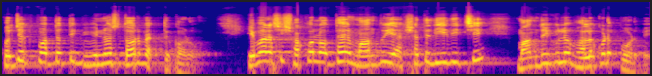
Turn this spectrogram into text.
প্রজেক্ট পদ্ধতির বিভিন্ন স্তর ব্যক্ত করো। এবার আসি সকল অধ্যায়ের মান দুই একসাথে দিয়ে দিচ্ছি। মান দুইগুলো ভালো করে পড়বে।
